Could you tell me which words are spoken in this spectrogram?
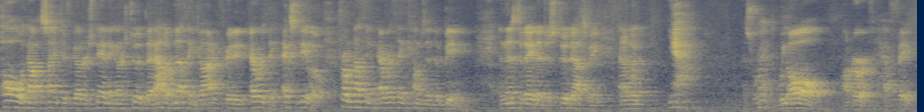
Paul, without scientific understanding, understood that out of nothing, God created everything, ex nihilo. From nothing, everything comes into being. And this today that just stood out to me, and I went, yeah, that's right. We all on earth have faith,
